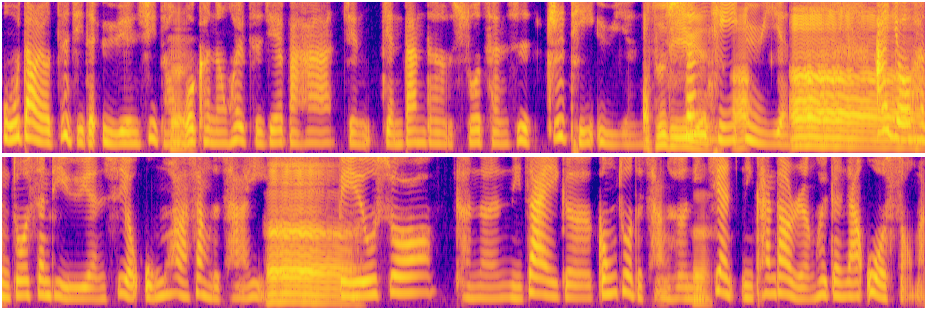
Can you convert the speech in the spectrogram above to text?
舞蹈有自己的语言系统，我可能会直接把它简简单的说成是肢体语言、身体语言。啊，有很多身体语言是有文化上的差异，比如说可能你在一个工作的场合，你见你看到人会跟人家握手嘛？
